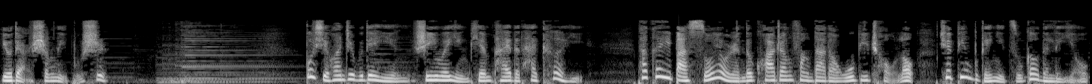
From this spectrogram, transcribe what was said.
有点生理不适。不喜欢这部电影，是因为影片拍的太刻意，他可以把所有人的夸张放大到无比丑陋，却并不给你足够的理由，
